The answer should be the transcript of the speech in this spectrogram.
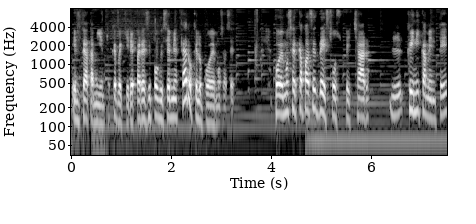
el tratamiento que requiere para esa hipoglucemia, claro que lo podemos hacer. Podemos ser capaces de sospechar clínicamente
